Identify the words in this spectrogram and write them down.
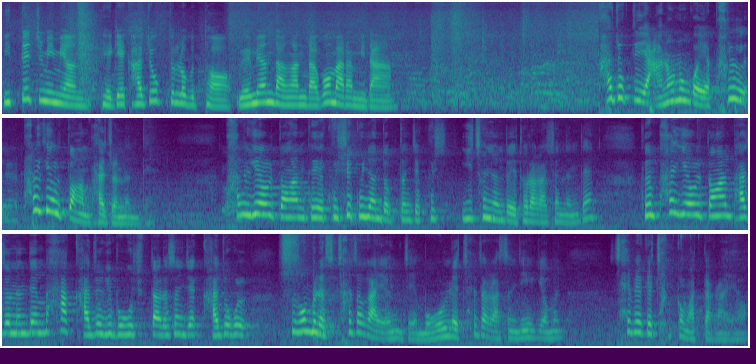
이때쯤이면 대개 가족들로부터 외면당한다고 말합니다. 가족들이 안 오는 거예요. 8, 8개월 동안 봐줬는데. 8개월 동안 그게 99년도부터 이제 90, 2000년도에 돌아가셨는데 그럼 8개월 동안 봐줬는데 막 가족이 보고 싶다 그래서 이제 가족을 수소문 해서 찾아가요. 이제 몰래 찾아가서 이제 얘기하면 새벽에 잠깐 왔다 가요.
